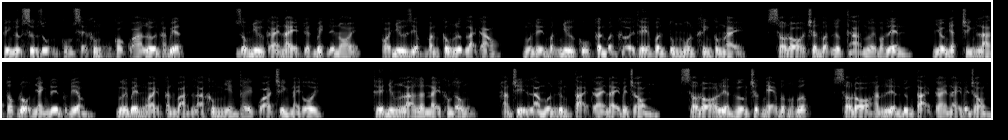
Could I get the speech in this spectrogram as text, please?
kinh lực sử dụng cũng sẽ không có quá lớn khác biệt. Giống như cái này tuyệt bích đến nói, coi như diệp văn công lực lại cao, muốn đến vẫn như cũ cần vận khởi thê vân tung môn khinh công này, sau đó chân vận lực thả người vọt lên, nhiều nhất chính là tốc độ nhanh đến cực điểm người bên ngoài căn bản là không nhìn thấy quá trình này thôi. Thế nhưng là lần này không giống, hắn chỉ là muốn đứng tại cái này bên trong, sau đó liền hướng trước nhẹ bước một bước, sau đó hắn liền đứng tại cái này bên trong.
